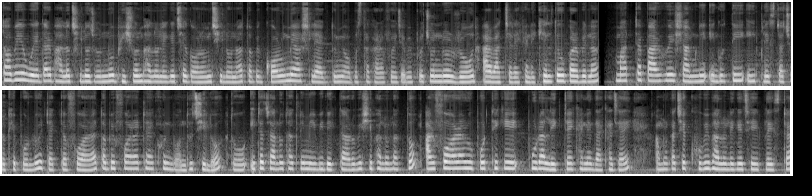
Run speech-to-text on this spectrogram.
তবে ওয়েদার ভালো ছিল জন্য ভীষণ ভালো লেগেছে, গরম ছিল না। তবে গরমে আসলে একদমই অবস্থা খারাপ হয়ে যাবে। প্রচণ্ড রোদ আর বাচ্চারা এখানে খেলতেও পারবে না। মাঠটা পার হয়ে সামনে এগোতেই এই প্লেসটা চোখে পড়ল। এটা একটা ফোয়ারা, তবে ফোয়ারাটা এখন বন্ধ ছিল। তো এটা চালু থাকলে মেবি দেখতে আরও বেশি ভালো লাগতো। আর ফোয়ারার উপর থেকে পুরা লেকটা এখানে দেখা যায়। আমার কাছে খুবই ভালো লেগেছে এই প্লেসটা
